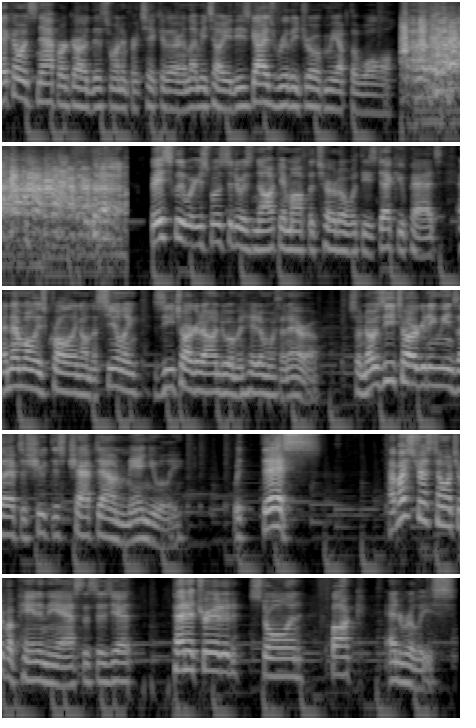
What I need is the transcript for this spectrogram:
Gekko and Snapper guard this one in particular, and let me tell you, these guys really drove me up the wall. Basically, what you're supposed to do is knock him off the turtle with these Deku pads, and then while he's crawling on the ceiling, Z-target onto him and hit him with an arrow. So no Z-targeting means I have to shoot this chap down manually. With this! Have I stressed how much of a pain in the ass this is yet? Penetrated, stolen, fuck, and release.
